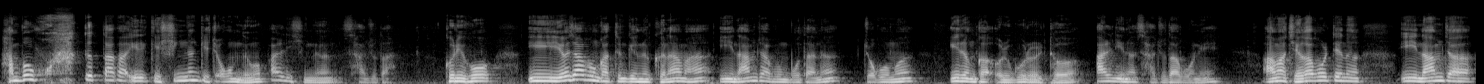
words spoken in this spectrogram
한번 확 뜯다가 이렇게 식는 게 조금 너무 빨리 식는 사주다. 그리고 이 여자분 같은 경우는 그나마 이 남자분보다는 조금은 이름과 얼굴을 더 알리는 사주다 보니 아마 제가 볼 때는 이 남자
